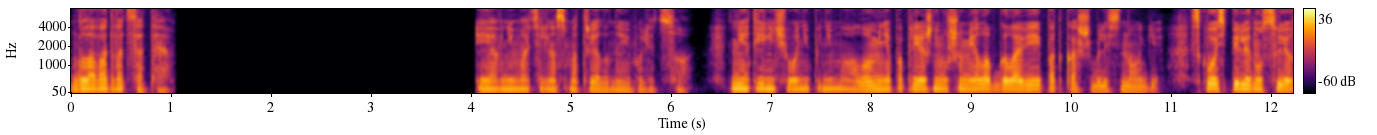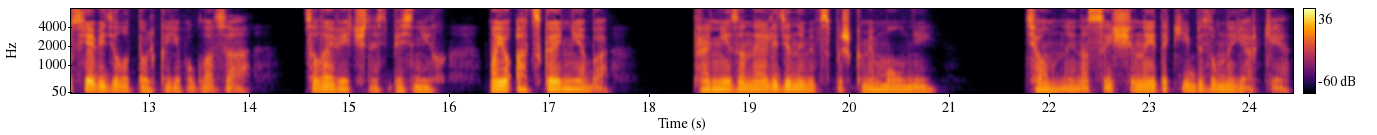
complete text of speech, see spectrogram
Глава двадцатая. Я внимательно смотрела на его лицо. Нет, я ничего не понимала. У меня по-прежнему шумело в голове и подкашивались ноги. Сквозь пелену слез я видела только его глаза. Целая вечность без них. Мое адское небо, пронизанное ледяными вспышками молний. Темные, насыщенные и такие безумно яркие.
